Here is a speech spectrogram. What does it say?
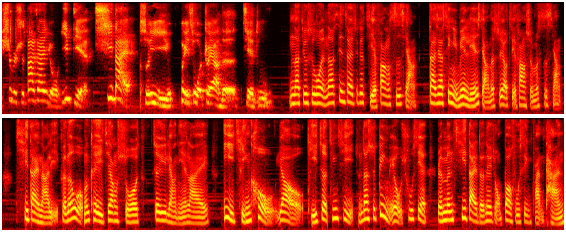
是不是大家有一点期待，所以会做这样的解读？那就是问，那现在这个解放思想。大家心里面联想的是要解放什么思想？期待哪里？可能我们可以这样说：这一两年来，疫情后要提振经济，但是并没有出现人们期待的那种报复性反弹，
